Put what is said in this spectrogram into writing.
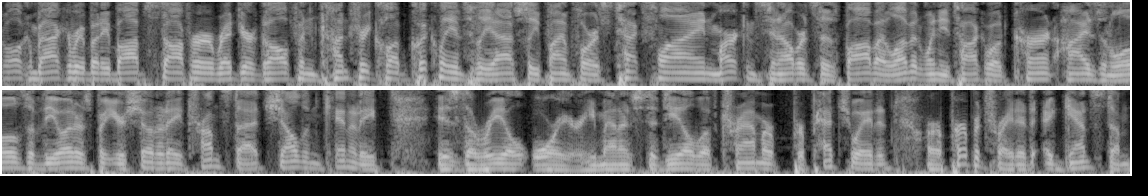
Welcome back, everybody. Bob Stauffer, Red Deer Golf and Country Club. Quickly into the Ashley Fine Floors text line. Mark in St. Albert says, Bob, I love it when you talk about current highs and lows of the Oilers, but your show today trumps that. Sheldon Kennedy is the real warrior. He managed to deal with trauma perpetuated or perpetrated against him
